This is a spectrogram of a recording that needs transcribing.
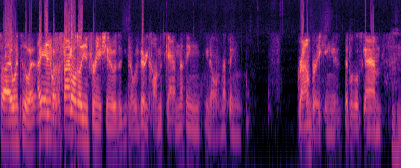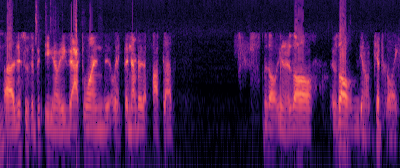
so I went to the web. I, anyway, I found all the information. It was you know a very common scam. Nothing you know nothing groundbreaking. It's typical scam. Mhm. Uh, this was a you know the exact one. that, Like the number that popped up was all you know. It was all it was all you know typical. Like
